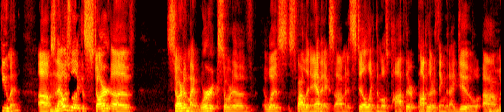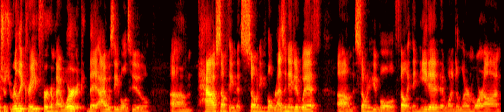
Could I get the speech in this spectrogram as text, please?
human. Um, mm-hmm. So that was really like the start of start of my work sort of was spiral dynamics um, and it's still like the most popular popular thing that i do um, mm-hmm. which was really great for my work that i was able to um, have something that so many people resonated with um, that so many people felt like they needed and wanted to learn more on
